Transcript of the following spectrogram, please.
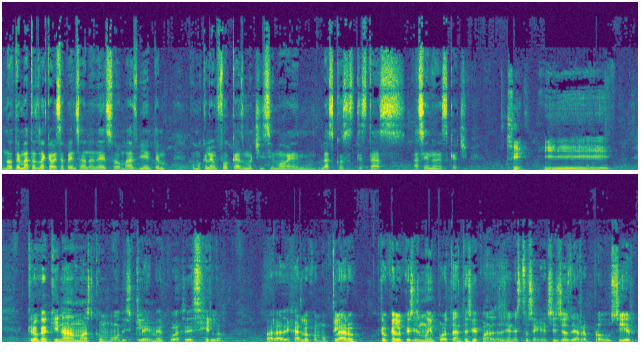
no te matas la cabeza pensando en eso, más bien te, como que lo enfocas muchísimo en las cosas que estás haciendo en Sketch. Sí, y creo que aquí nada más como disclaimer, por así decirlo, para dejarlo como claro, creo que algo que sí es muy importante es que cuando se hacen estos ejercicios de reproducir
